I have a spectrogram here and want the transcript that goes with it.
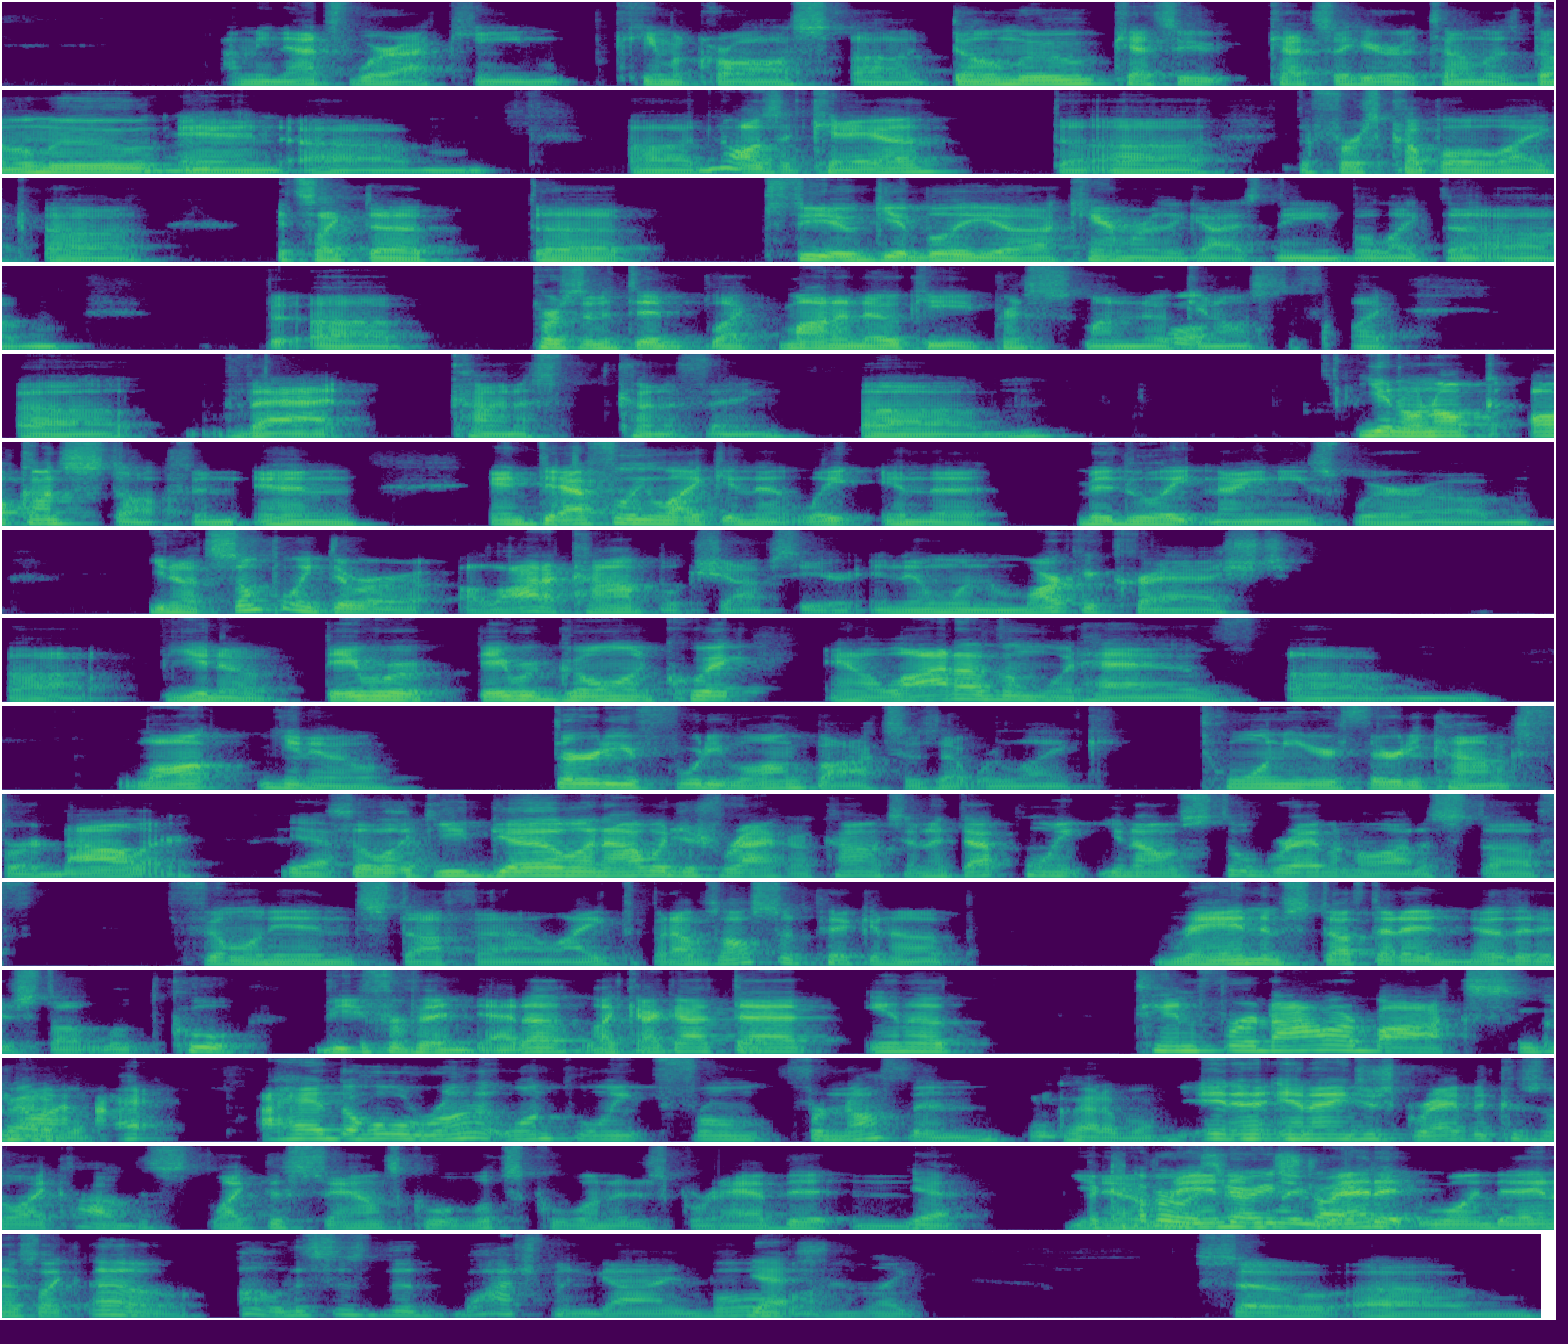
I mean, that's where I came came across uh, Domu Ketsu Katsuhiro Otomo's Domu Mhm. and um, uh, Nausicaa, the uh, the first couple like uh, it's like the the Studio Ghibli. Uh, I can't remember the guy's name, but like the um, uh, person that did like Mononoke, Princess Mononoke, Cool. and all stuff like uh, that kind of kind of thing. Um, you know, and all, all kinds of stuff, and and and definitely like in that late in the mid to late '90s, where um, you know, at some point there were a lot of comic book shops here, and then when the market crashed, uh, you know, they were they were going quick, and a lot of them would have um, long, you know, thirty or forty long boxes that were like twenty or thirty comics for a dollar. Yeah. So like you'd go and I would just rack up comics. And at that point, you know, I was still grabbing a lot of stuff, filling in stuff that I liked, but I was also picking up random stuff that I didn't know that I just thought looked cool. V for Vendetta. Like I got that in a 10 for a dollar box. You know, Incredible. I, I had the whole run at one point from for nothing. incredible. And, and I just grabbed it because they're like, oh, this like this sounds cool, it looks cool. And I just grabbed it and Yeah. You The know, cover was very read it one day and I was like, oh, oh, this is the Watchman guy and blah, blah, Yes. blah. And like, so, um,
